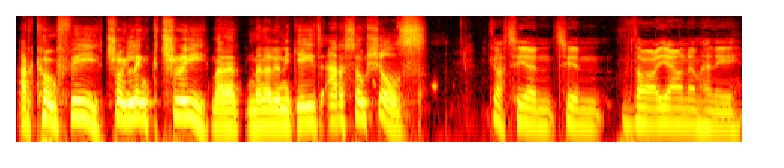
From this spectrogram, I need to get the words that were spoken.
ar Kofi trwy link tree. Mae'r manylion i gyd ar y socials. Go, ti yn, ti yn dda iawn am hynny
